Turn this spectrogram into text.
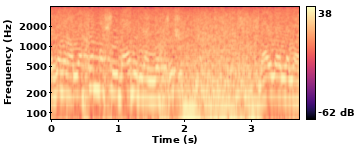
O zaman Allah'tan başka ibadet edilen yoktur. La ilahe illallah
